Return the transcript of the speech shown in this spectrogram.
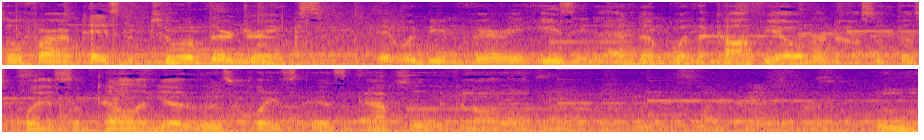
so far, I've tasted two of their drinks. It would be very easy to end up with a coffee overdose at this place. I'm telling you, this place is absolutely phenomenal. Mm.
